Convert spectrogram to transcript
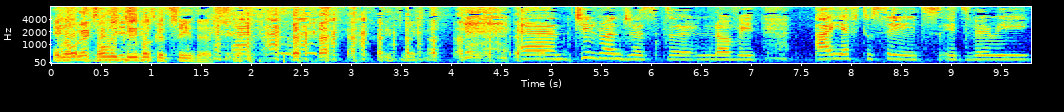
If only, if only people could see this. um, children just uh, love it. I have to say it's it's very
